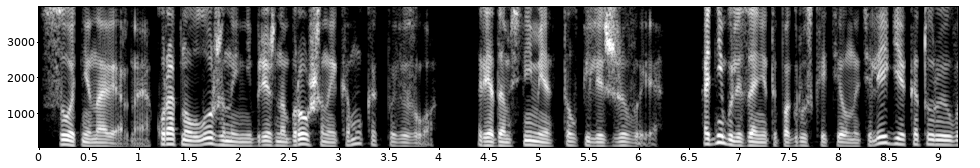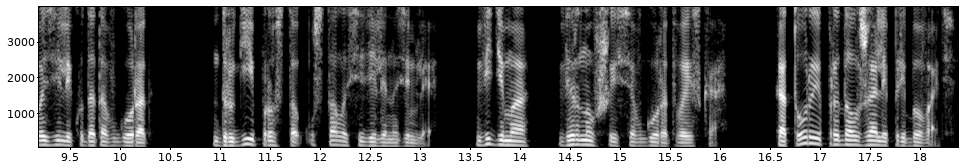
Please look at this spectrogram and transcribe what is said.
Сотни, наверное. Аккуратно уложенные, небрежно брошенные, кому как повезло. Рядом с ними толпились живые. Одни были заняты погрузкой тел на телеге, которую увозили куда-то в город. Другие просто устало сидели на земле. Видимо, вернувшиеся в город войска. Которые продолжали пребывать.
